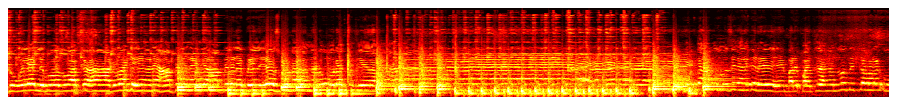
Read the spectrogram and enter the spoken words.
నువ్వు వెళ్ళిపోకు అక్క. అటువంటి ఆ పిల్లని ఆ పిల్లని పెళ్ళి చేసుకుంటాను అన్నాడు రక్త మరి పంచాంగం చూపించే వరకు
